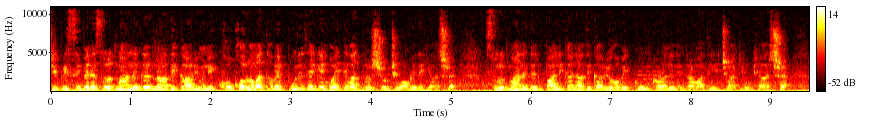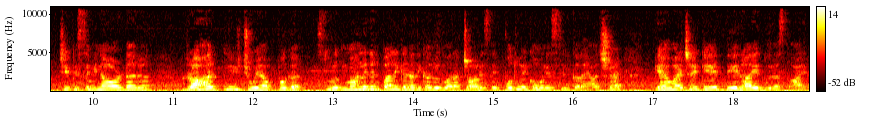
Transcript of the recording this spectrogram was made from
જીપીસીબી બેને સુરત મહાનગરના અધિકારીઓની ખોખો રમત હવે પૂરી થઈ ગઈ હોય તેવા દ્રશ્યો જોવા મળી રહ્યા છે. સુરત મહાનગરપાલિકાના અધિકારીઓ હવે કુંભકર્ણની નિંદ્રામાંથી જાગી ઉઠ્યા છે. જીપીસીબીના ઓર્ડર રાહતની જોયા વગર સુરત મહાનગરપાલિકાના અધિકારીઓ દ્વારા ચાલીસથી વધુ એકમોને સીલ કરાયા છે. કહેવાય છે કે દેર આયે દુરસ્ત આયે.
